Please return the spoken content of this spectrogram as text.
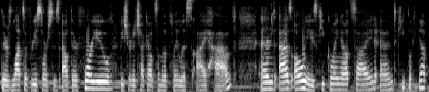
There's lots of resources out there for you. Be sure to check out some of the playlists I have. And as always, keep going outside and keep looking up.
